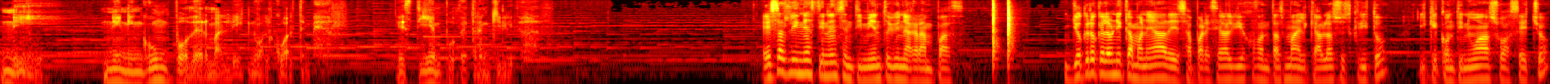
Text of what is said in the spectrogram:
Ni... ni ningún poder maligno al cual temer. Es tiempo de tranquilidad. Esas líneas tienen sentimiento y una gran paz. Yo creo que la única manera de desaparecer al viejo fantasma del que habla su escrito y que continúa su acecho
